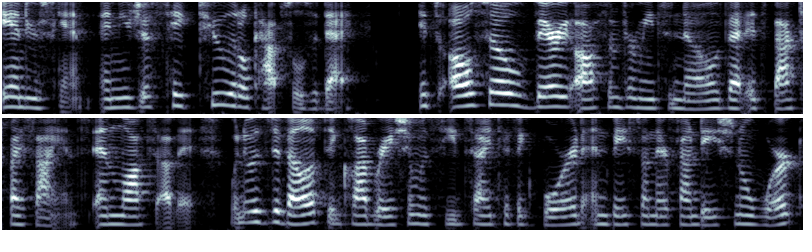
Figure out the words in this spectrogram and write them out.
and your skin. And you just take two little capsules a day. It's also very awesome for me to know that it's backed by science and lots of it. When it was developed in collaboration with Seed Scientific Board and based on their foundational work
